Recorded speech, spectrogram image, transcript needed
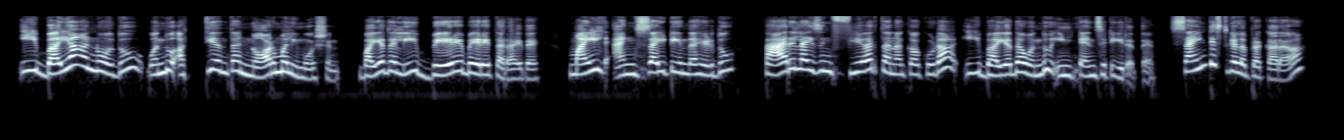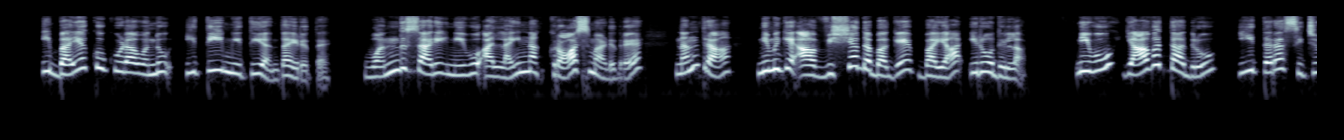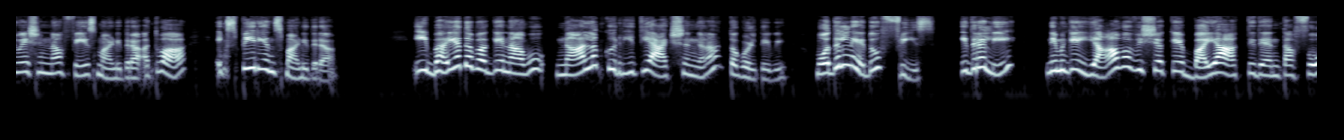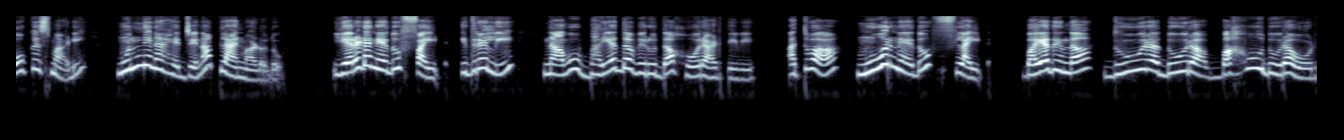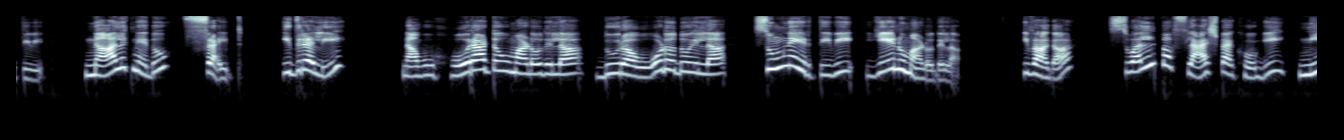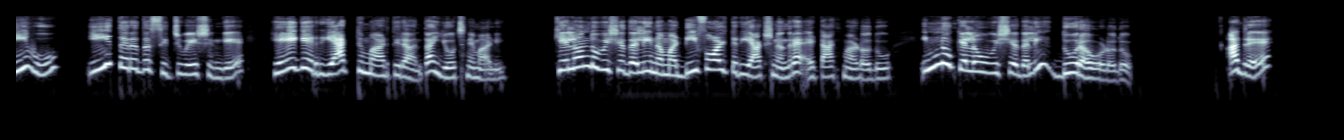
ಈ ಭಯ ಅನ್ನೋದು ಒಂದು ಅತ್ಯಂತ ನಾರ್ಮಲ್ ಇಮೋಷನ್ ಭಯದಲ್ಲಿ ಬೇರೆ ಬೇರೆ ತರ ಇದೆ. ಮೈಲ್ಡ್ ಆಂಗ್ಸೈಟಿಯಿಂದ ಹಿಡಿದು ಪ್ಯಾರಲೈಸಿಂಗ್ ಫಿಯರ್ ತನಕ ಕೂಡ ಈ ಭಯದ ಒಂದು ಇಂಟೆನ್ಸಿಟಿ ಇರುತ್ತೆ. ಸೈಂಟಿಸ್ಟ್ಗಳ ಪ್ರಕಾರ ಈ ಭಯಕ್ಕೂ ಕೂಡ ಒಂದು ಇತಿ ಮಿತಿ ಅಂತ ಇರುತ್ತೆ. ಒಂದು ಸಾರಿ ನೀವು ಆ ಲೈನ್ನ ಕ್ರಾಸ್ ಮಾಡಿದ್ರೆ ನಂತರ ನಿಮಗೆ ಆ ವಿಷಯದ ಬಗ್ಗೆ ಭಯ ಇರೋದಿಲ್ಲ. ನೀವು ಯಾವತ್ತಾದ್ರೂ ಈ ತರ ನ ಫೇಸ್ ಮಾಡಿದಿರಾ ಅಥವಾ ಎಕ್ಸ್ಪೀರಿಯನ್ಸ್ ಮಾಡಿದಿರಾ ಈ ಭಯದ ಬಗ್ಗೆ ನಾವು ನಾಲ್ಕು ರೀತಿಯ ಆಕ್ಷನ್ಗಳನ್ನ ತಗೊಳ್ತೀವಿ. ಮೊದಲನೇದು ಫ್ರೀಸ್ ಇದರಲ್ಲಿ ನಿಮಗೆ ಯಾವ ವಿಷಯಕ್ಕೆ ಭಯ ಆಗ್ತಿದೆ ಅಂತ ಫೋಕಸ್ ಮಾಡಿ ಮುಂದಿನ ಹೆಜ್ಜೆನ ಪ್ಲಾನ್ ಮಾಡೋದು. ಎರಡನೇದು ಫೈಟ್. ಇದರಲ್ಲಿ ನಾವು ಭಯದ ವಿರುದ್ಧ ಹೋರಾಡ್ತೀವಿ. ಅಥವಾ ಮೂರನೇದು ಫ್ಲೈಟ್. ಭಯದಿಂದ ದೂರ ದೂರ, ಬಹು ದೂರ ಓಡ್ತೀವಿ. ನಾಲ್ಕನೇದು ಫ್ರೈಟ್. ಇದರಲ್ಲಿ ನಾವು ಹೋರಾಟವೂ ಮಾಡೋದಿಲ್ಲ, ದೂರ ಓಡೋದು ಇಲ್ಲ ಸುಮ್ಮನೆ ಇರ್ತೀವಿ, ಏನು ಮಾಡೋದಿಲ್ಲ. ಇವಾಗ ಸ್ವಲ್ಪ ಫ್ಲ್ಯಾಶ್ ಬ್ಯಾಕ್ ಹೋಗಿ ನೀವು ಈ ತರದ ಸಿಚುವೇಶನ್ಗೆ ಹೇಗೆ ರಿಯಾಕ್ಟ್ ಮಾಡ್ತೀರಾ ಅಂತ ಯೋಚನೆ ಮಾಡಿ. ಕೆಲವೊಂದು ವಿಷಯದಲ್ಲಿ ನಮ್ಮ ಡಿಫಾಲ್ಟ್ ರಿಯಾಕ್ಷನ್ ಅಂದ್ರೆ ಅಟ್ಯಾಕ್ ಮಾಡೋದು, ಇನ್ನು ಕೆಲವು ವಿಷಯದಲ್ಲಿ ದೂರ ಓಡೋದು. ಆದ್ರೆ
